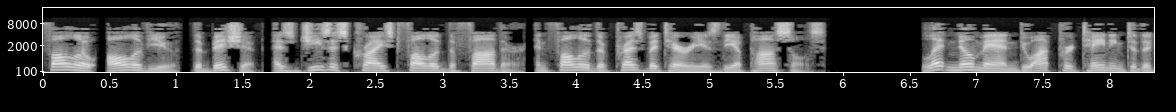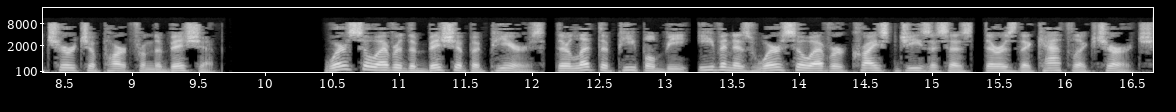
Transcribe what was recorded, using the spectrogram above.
Follow, all of you, the bishop, as Jesus Christ followed the Father, and follow the presbytery as the apostles. Let no man do aught pertaining to the church apart from the bishop. Wheresoever the bishop appears, there let the people be, even as wheresoever Christ Jesus is, there is the Catholic Church.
